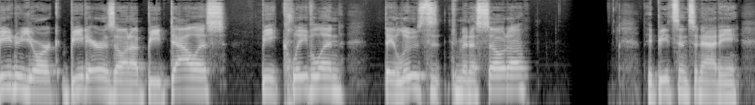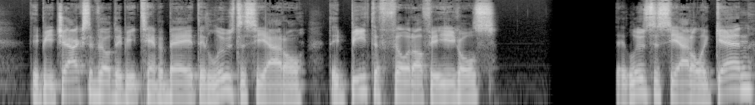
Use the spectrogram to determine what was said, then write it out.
beat New York, beat Arizona, beat Dallas, beat Cleveland. They lose to Minnesota. They beat Cincinnati. They beat Jacksonville. They beat Tampa Bay. They lose to Seattle. They beat the Philadelphia Eagles. They lose to Seattle again.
